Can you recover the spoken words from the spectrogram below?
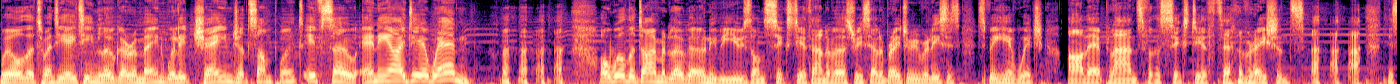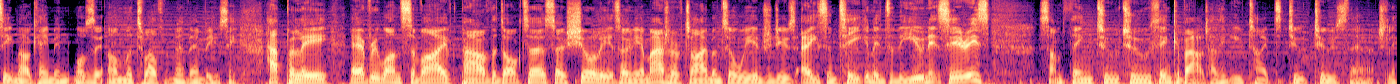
Will the 2018 logo remain? Will it change at some point? If so, any idea when? or will the diamond logo only be used on 60th anniversary celebratory releases? Speaking of which, are there plans for the 60th celebrations? this email came in, what was it, on the 12th of November, you see. Happily, everyone survived Power of the Doctor, so surely it's only a matter of time until we introduce Ace and Tegan into the unit series. Something to, to think about. I think you typed two twos there, actually.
